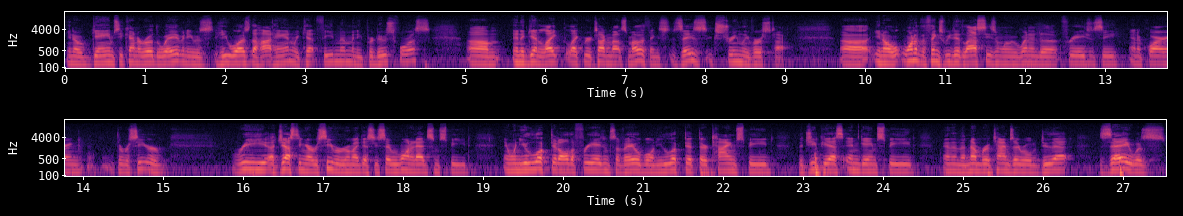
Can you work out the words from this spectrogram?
you know, games he kind of rode the wave, and he was he was the hot hand. We kept feeding him, and he produced for us. Um, and again, like like we were talking about some other things, Zay's extremely versatile. Uh, you know, one of the things we did last season when we went into free agency and acquiring the receiver, readjusting our receiver room, I guess you say, we wanted to add some speed. And when you looked at all the free agents available and you looked at their time speed, the GPS in-game speed, and then the number of times they were able to do that, Zay was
